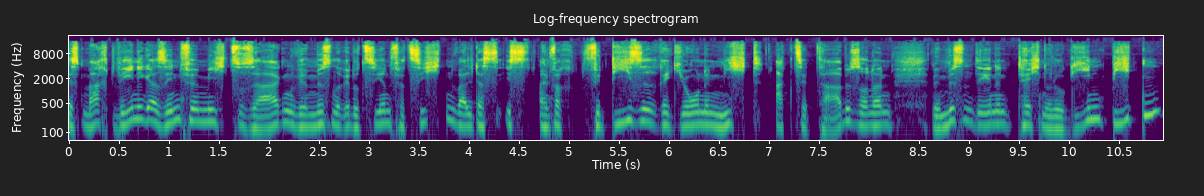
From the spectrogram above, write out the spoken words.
es macht weniger Sinn für mich zu sagen, wir müssen reduzieren, verzichten, weil das ist einfach für diese Regionen nicht akzeptabel, sondern wir müssen denen Technologien bieten,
